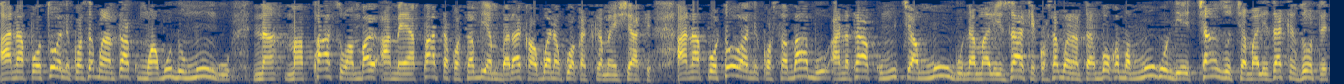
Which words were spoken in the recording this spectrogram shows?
Anapotoa ni kwa sababu anataka kumwabudu mungu na mapaso ambayo ameyapata kwa sababu ya mbaraka wa bwana kuwa katika maisha yake. Anapotoa ni kwa sababu anataka kumcha mungu na mali zake kwa sababu anatambua kwamba mungu ndiye chanzo cha mali zake zote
